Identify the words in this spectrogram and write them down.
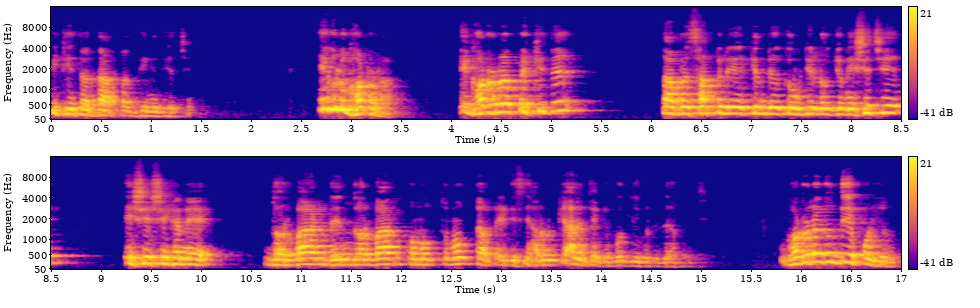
পিটিয়ে তার দাঁত টাত ভেঙে দিয়েছে। এগুলো ঘটনা। এই ঘটনার প্রেক্ষিতে তারপরে ছাত্রলীগের কেন্দ্রীয় কমিটির লোকজন এসেছে। এসে সেখানে দরবার, দেন দরবার, অমুক তমুক, তারপরে এডিসি হারুনকে আরেক জায়গায় বদলি করে দেওয়া হয়েছে। ঘটনা কিন্তু এ পর্যন্ত।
